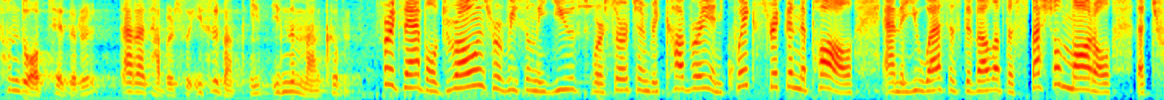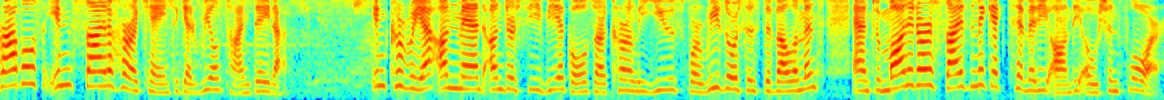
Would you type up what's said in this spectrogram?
선도 업체들을 따라잡을 수 있을 만, 있는 만큼 For example, drones were recently used for search and recovery in quake-stricken Nepal, and the U.S. has developed a special model that travels inside a hurricane to get real-time data. In Korea, unmanned undersea vehicles are currently used for resources development and to monitor seismic activity on the ocean floor.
